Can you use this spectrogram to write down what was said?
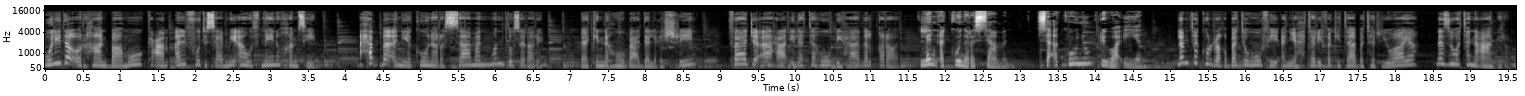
ولد أورهان باموك عام 1952 أحب أن يكون رساماً منذ صغره لكنه بعد العشرين فاجأ عائلته بهذا القرار. لن أكون رساماً، سأكون روائياً. لم تكن رغبته في أن يحترف كتابة الرواية نزوة عابره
